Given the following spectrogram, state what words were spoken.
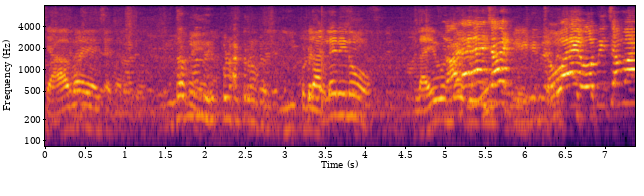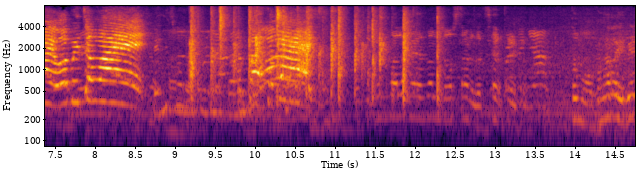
క్యా బాయ్ ऐसा करे तो ఇంతకుముందు ఇప్పుడు అంటున్నాను ఇప్పుడు అట్లే నేను లైవ్ शॉट ఉంటే है शॉट चौवाए वो भी चौवाए वो भी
